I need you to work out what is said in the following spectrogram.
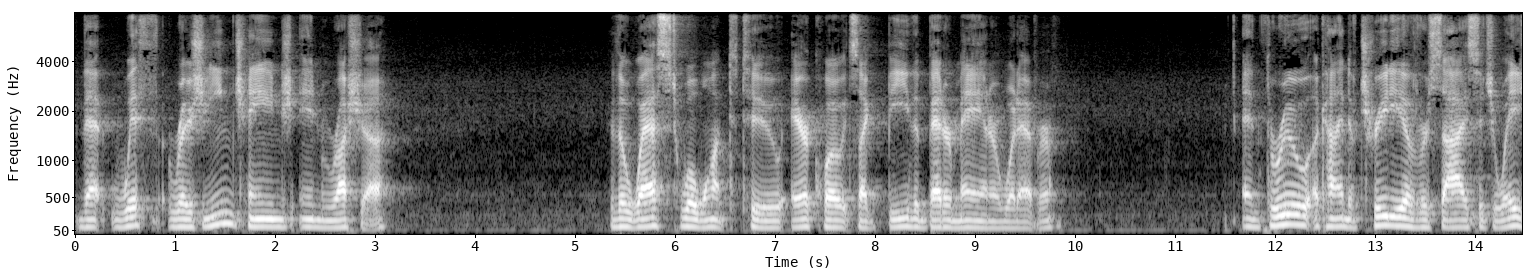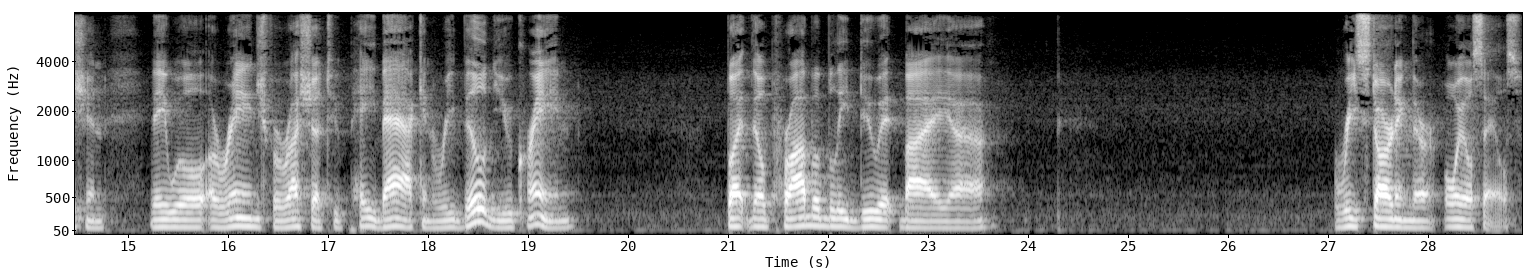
that with regime change in Russia, the West will want to, air quotes, like be the better man or whatever. And through a kind of Treaty of Versailles situation, they will arrange for Russia to pay back and rebuild Ukraine, but they'll probably do it by. Uh, restarting their oil sales.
